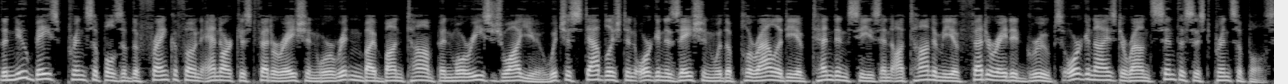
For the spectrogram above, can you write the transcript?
The new base principles of the Francophone Anarchist Federation were written by Bontemps and Maurice Joyeux which established an organization with a plurality of tendencies and autonomy of federated groups organized around synthesist principles.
